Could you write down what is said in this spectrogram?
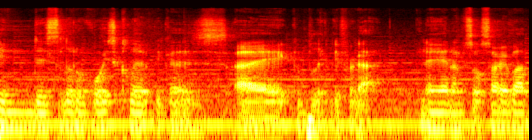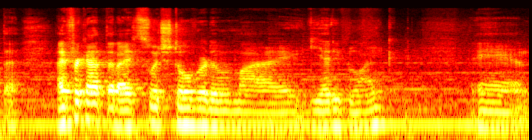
in this little voice clip because I completely forgot. And I'm so sorry about that. I forgot that I switched over to my Yeti Blank and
